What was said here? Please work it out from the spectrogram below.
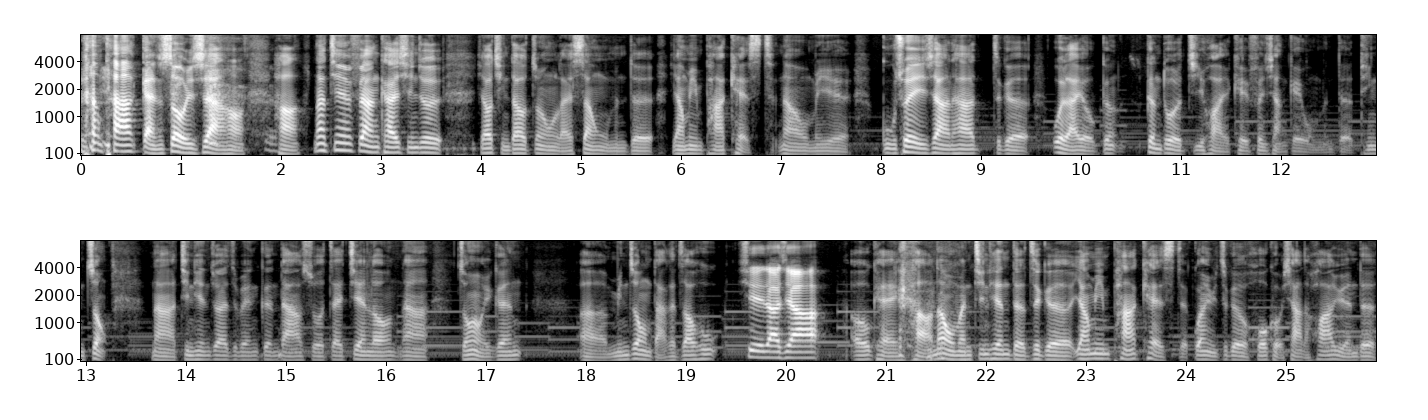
让他感受一下哈。好，那今天非常开心，就是邀请到钟勇来上我们的阳明 Podcast。那我们也。鼓吹一下他这个未来有更更多的计划，也可以分享给我们的听众。那今天就在这边跟大家说再见喽。那总有一跟呃民众打个招呼，谢谢大家。OK，好，那我们今天的这个阳明 Podcast 关于这个活口下的花园的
